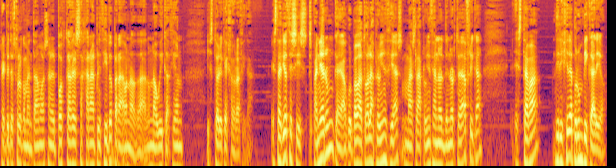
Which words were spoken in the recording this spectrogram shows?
Repito, esto lo comentábamos en el podcast del Sahara al principio para dar una ubicación histórica y geográfica. Esta diócesis Spaniarum, que agrupaba todas las provincias, más la provincia del norte de África, estaba dirigida por un vicario.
